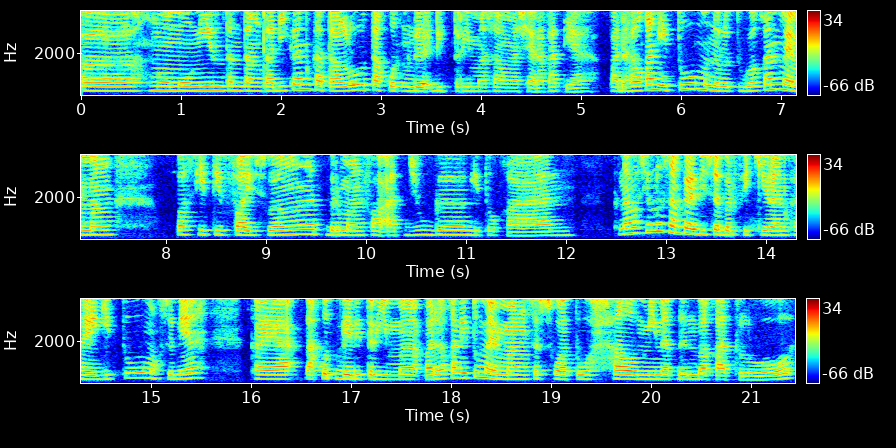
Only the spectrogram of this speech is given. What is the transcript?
Eh ngomongin tentang tadi kan kata lu takut nggak diterima sama masyarakat ya. Padahal kan itu menurut gua kan memang positive vibes banget, bermanfaat juga gitu kan. Kenapa sih lu sampai bisa berpikiran kayak gitu? Maksudnya kayak takut gak diterima. Padahal kan itu memang sesuatu hal minat dan bakat lo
